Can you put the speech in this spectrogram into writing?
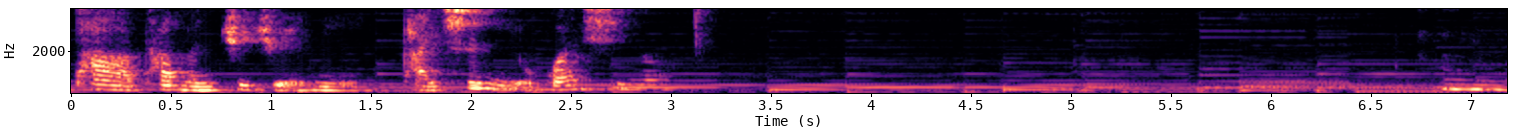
怕他们拒绝你、排斥你有关系呢？嗯，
